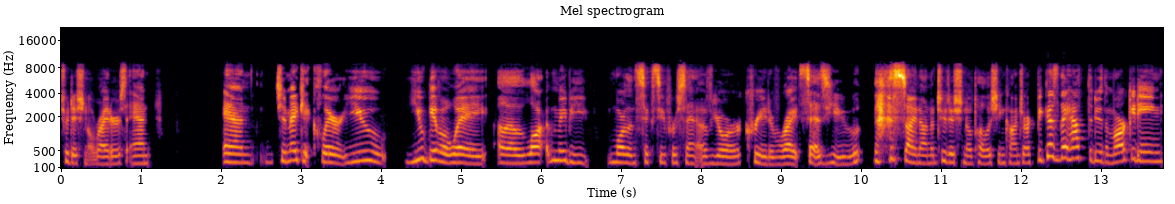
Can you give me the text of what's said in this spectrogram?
traditional writers. And and to make it clear, you you give away a lot, maybe more than 60% of your creative rights as you sign on a traditional publishing contract because they have to do the marketing,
